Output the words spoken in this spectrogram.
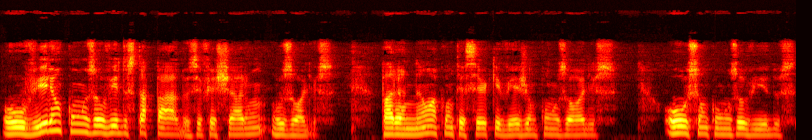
Ouviram com os ouvidos tapados e fecharam os olhos, para não acontecer que vejam com os olhos, ouçam com os ouvidos,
